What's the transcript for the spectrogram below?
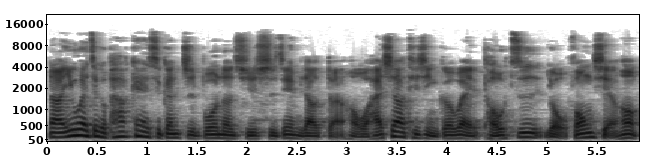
那因为这个 podcast 跟直播呢，其实时间比较短哈，我还是要提醒各位，投资有风险哈，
